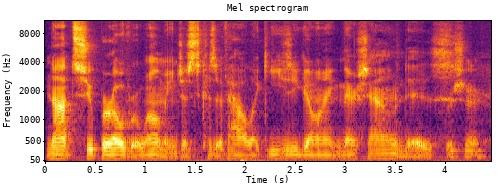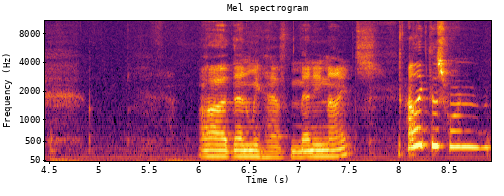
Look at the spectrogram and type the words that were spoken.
not super overwhelming, just because of how like easygoing their sound is. For sure. Uh, then we have Many Nights. I like this one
